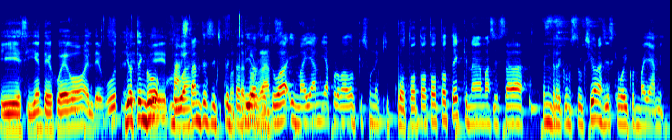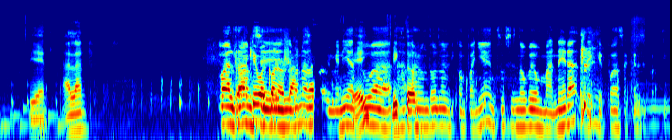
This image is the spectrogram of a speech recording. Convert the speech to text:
Y el siguiente juego, el debut. Yo de- tengo de Tua. bastantes expectativas de. Tua y Miami ha probado que es un equipo totototote que nada más está en reconstrucción, así es que voy con Miami. Bien, Alan. Igual Yo Rams con los le van a dar la bienvenida Ok, tú a, a. Aaron Donald y compañía, entonces no veo manera de que pueda sacar ese partido.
